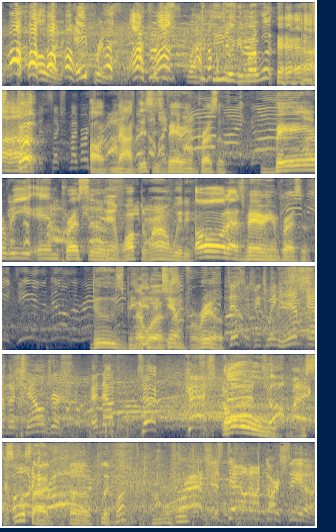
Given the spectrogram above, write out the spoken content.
Oh, an apron. Frog splash. He looking like what? He's stuck. Oh nah, this is very impressive. Very impressive. Then walked around with it. Oh, that's very impressive. Dude's been That in was. the gym for real. Distance between him and the challenger. And now Tech Cash. Oh. It's a suicide uh, clip, huh? Crashes down on Garcia.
